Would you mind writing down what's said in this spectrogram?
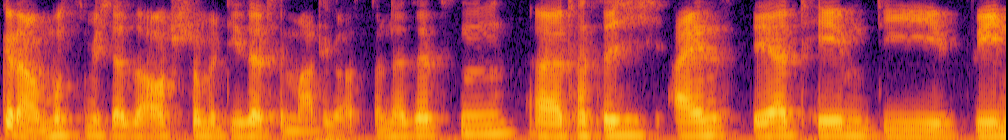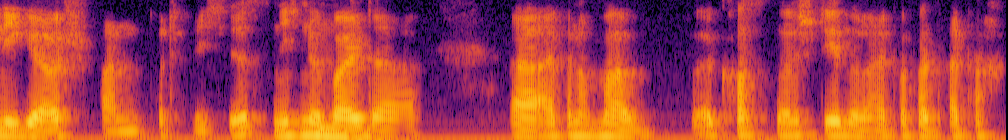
genau, musste mich also auch schon mit dieser Thematik auseinandersetzen. Äh, tatsächlich eins der Themen, die weniger spannend natürlich ist. Nicht nur, mhm. weil da äh, einfach nochmal äh, Kosten entstehen, sondern einfach, weil es einfach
